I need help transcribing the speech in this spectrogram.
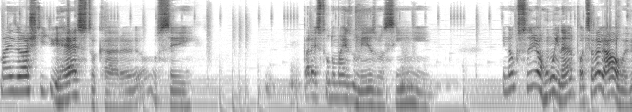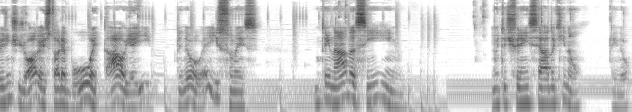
Mas eu acho que de resto, cara, eu não sei parece tudo mais do mesmo, assim. E não que seja ruim, né? Pode ser legal, vai ver a gente joga, a história é boa e tal, e aí, entendeu? É isso, mas não tem nada assim muito diferenciado aqui não, entendeu?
